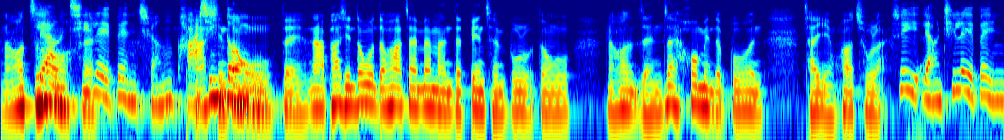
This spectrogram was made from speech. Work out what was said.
然后之后两栖类变成爬行动物，动物对，那爬行动物的话，再慢慢的变成哺乳动物，然后人在后面的部分才演化出来。所以两栖类变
